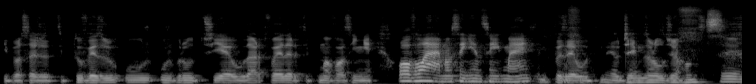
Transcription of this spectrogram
Tipo, ou seja, tipo, tu vês o- o- os brutos e é o Darth Vader, tipo uma vozinha, ouve lá, não sei quem, não sei o que mais. E depois é o, é o James Earl Jones. sim.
